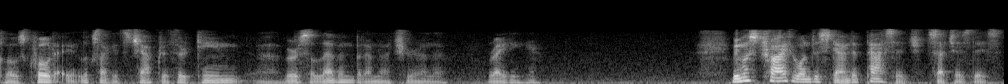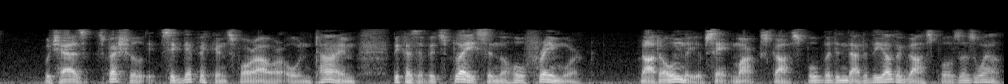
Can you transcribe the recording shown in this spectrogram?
Close quote. It looks like it's chapter 13, uh, verse 11, but I'm not sure on the writing here. We must try to understand a passage such as this, which has special significance for our own time because of its place in the whole framework, not only of St. Mark's Gospel, but in that of the other Gospels as well.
